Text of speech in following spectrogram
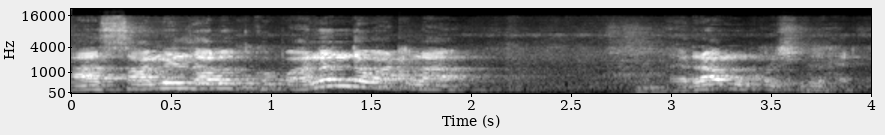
आज सामील झालो खूप आनंद वाटला. रामकृष्ण हरी.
